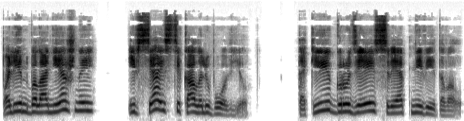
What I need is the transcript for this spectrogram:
Полин была нежной и вся истекала любовью. Таких грудей свет не видывал.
